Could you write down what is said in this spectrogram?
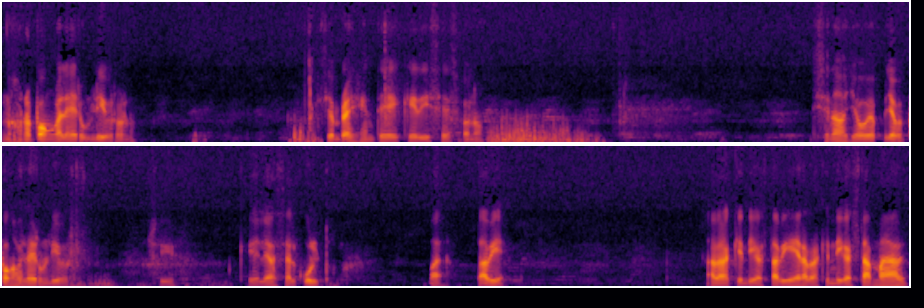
mejor me pongo a leer un libro, ¿no? Siempre hay gente que dice eso, ¿no? Dice, no, yo, me pongo a leer un libro. ¿sí? Que le hace al culto. Bueno, está bien. Habrá quien diga está bien, habrá quien diga está mal.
